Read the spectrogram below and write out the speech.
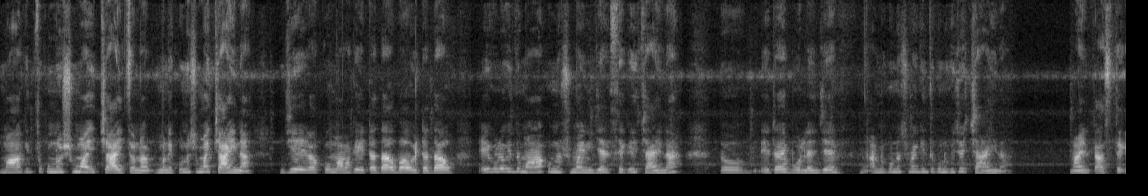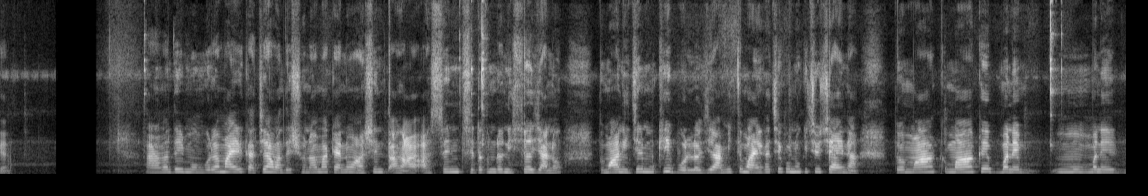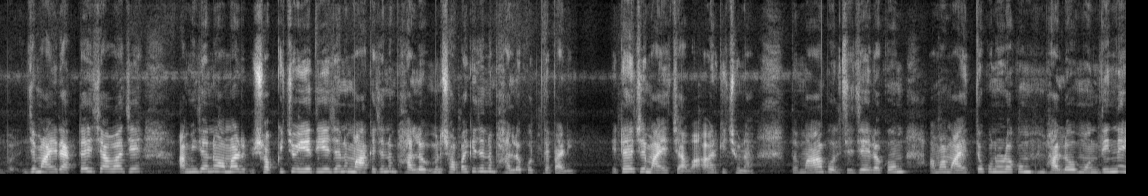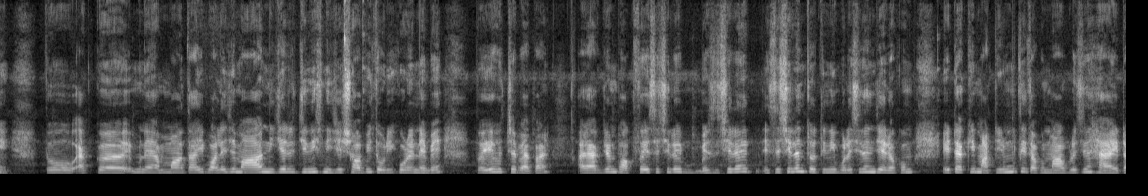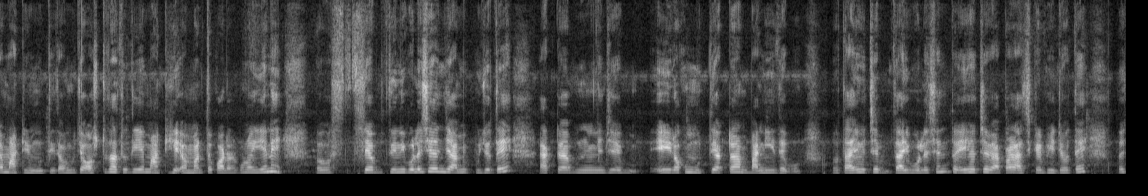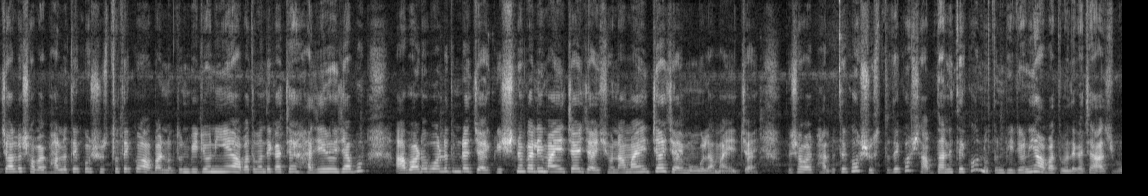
মা কিন্তু কোনো সময় চাইতো না মানে কোনো সময় চাই না যে এরকম আমাকে এটা দাও বা ওইটা দাও। এগুলো কিন্তু মা কোনো সময় নিজের থেকেই চায় না। তো এটাই বললেন যে, আমি কোনো সময় কিন্তু কোনো কিছু চাই না মায়ের কাছ থেকে। আর আমাদের মঙ্গলা মায়ের কাছে আমাদের সোনা মা কেন আসেন আসেন সেটা তোমরা নিশ্চয়ই জানো। তো মা নিজের মুখেই বলল যে, আমি তো মায়ের কাছে কোনো কিছু চাই না। তো মা, মাকে মানে মানে যে মায়ের একটাই চাওয়া যে, আমি যেন আমার সব কিছু ইয়ে দিয়ে যেন মাকে যেন ভালো মানে সবাইকে যেন ভালো করতে পারি। এটা হচ্ছে মায়ের চাওয়া, আর কিছু না। তো মা বলছে যে, এরকম আমার মায়ের তো কোনো রকম ভালো মন্দির নেই। তো এক মানে মা তাই বলে যে, মা নিজের জিনিস নিজের সবই তৈরি করে নেবে। তো এই হচ্ছে ব্যাপার। আর একজন ভক্ত এসেছিল এসেছিলেন এসেছিলেন তো তিনি বলেছিলেন যে এরকম এটা কি মাটির মূর্তি? তখন মা বলেছিলেন হ্যাঁ এটা মাটির মূর্তি। তখন বলছে, অষ্টধাতু দিয়ে মাটি, আমার তো করার কোনো ইয়ে নেই। তো সে, তিনি বলেছিলেন যে আমি পুজোতে একটা যে এই রকম মূর্তি একটা বানিয়ে দেব। তো তাই হচ্ছে, তাই বলেছেন। তো এই হচ্ছে ব্যাপার আজকের ভিডিওতে। তো চলো সবাই ভালো থেকো, সুস্থ থেকো। আবার নতুন ভিডিও নিয়ে আবার তোমাদের কাছে হাজির হয়ে যাব। আবারও বলো তোমরা, জয় কৃষ্ণকালী মায়ের জয় জয় সোনা মায়ের জয় জয় মঙ্গলা মায়ের জয়। তো সবাই ভালো থেকো, সুস্থ থেকো, সাবধানে থেকো। নতুন ভিডিও নিয়ে আবার তোমাদের কাছে আসব।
